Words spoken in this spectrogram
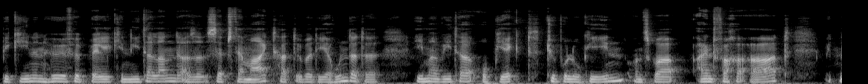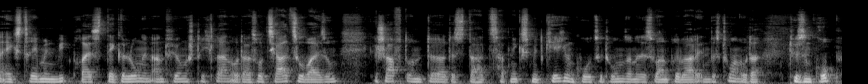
Beginenhöfe, Belgien, Niederlande. Also selbst der Markt hat über die Jahrhunderte immer wieder Objekttypologien und zwar einfacher Art mit einer extremen Mietpreisdeckelung in Anführungsstrichlein oder Sozialzuweisung geschafft und äh, das, das hat nichts mit Kirche und Co. zu tun, sondern das waren private Investoren oder ThyssenKrupp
